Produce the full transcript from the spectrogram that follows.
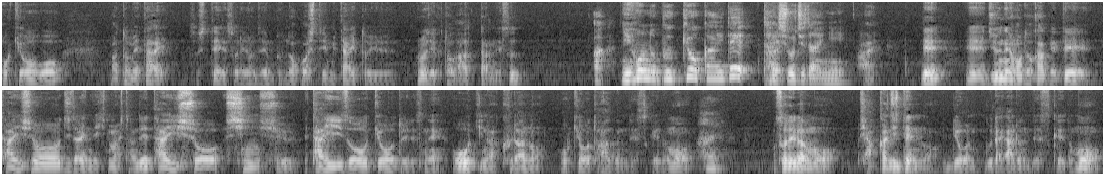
お経をまとめたい、そしてそれを全部残してみたいというプロジェクトがあったんです。あ日本の仏教界で大正時代に、はい。で、えー10年ほどかけて大正時代にできてましたので大正新宗大蔵経というですね大きな蔵のお経と書くんですけれどもはいそれがもう百科事典の量ぐらいあるんですけれども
